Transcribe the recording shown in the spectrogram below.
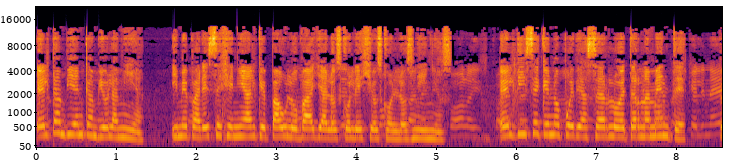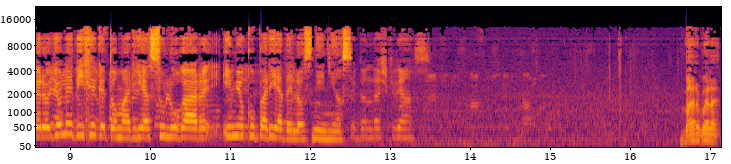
Él también cambió la mía, y me parece genial que Paulo vaya a los colegios con los niños. Él dice que no puede hacerlo eternamente, pero yo le dije que tomaría su lugar y me ocuparía de los niños. Bárbara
